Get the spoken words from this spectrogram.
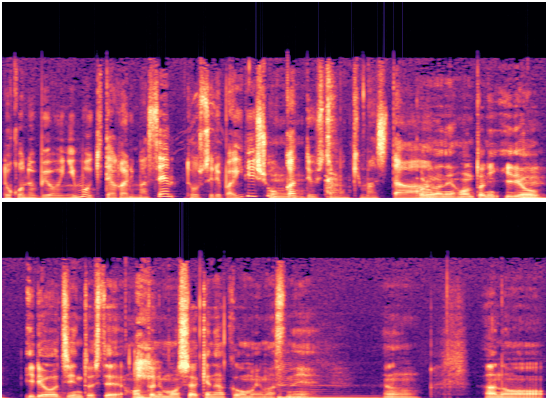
どこの病院にも行きたがりません。どうすればいいでしょうか、うん、っていう質問来ました。これはね本当に医療、うん、医療人として本当に申し訳なく思いますね。うん、あの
